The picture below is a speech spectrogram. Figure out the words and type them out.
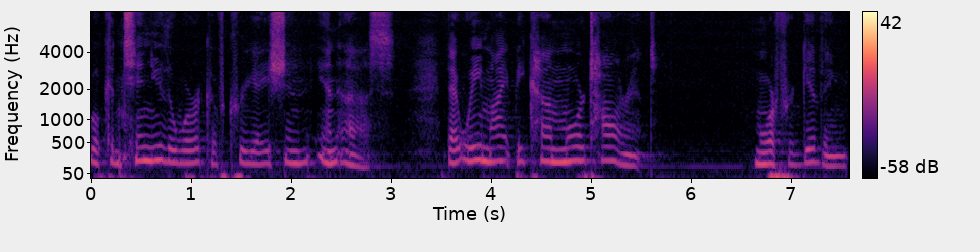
will continue the work of creation in us that we might become more tolerant, more forgiving,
